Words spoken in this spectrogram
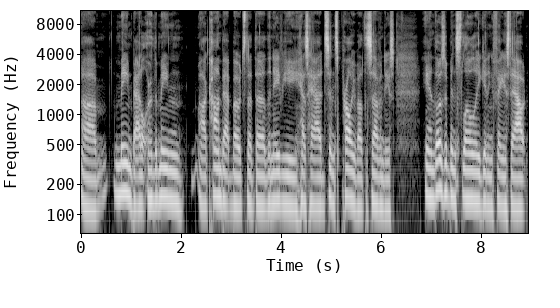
um, main battle or the main uh, combat boats that the the Navy has had since probably about the 70s, and those have been slowly getting phased out.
